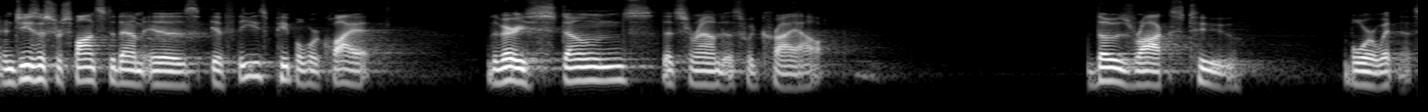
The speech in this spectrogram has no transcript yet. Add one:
And Jesus' response to them is if these people were quiet, the very stones that surround us would cry out. Those rocks, too, bore witness.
